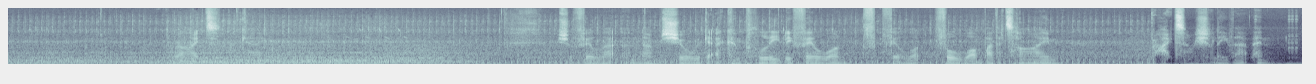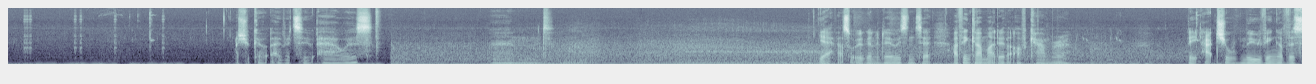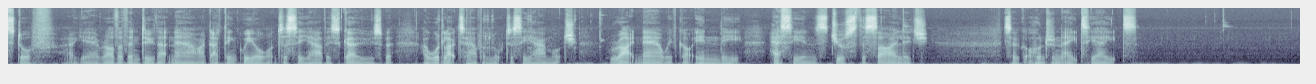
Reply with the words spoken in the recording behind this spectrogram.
Right, okay. We should fill that sure we get a completely fill one, fill one, full one by the time. Right, so we should leave that then. I should go over to ours and yeah that's what we're going to do isn't it I think I might do that off camera the actual moving of the stuff uh, yeah rather than do that now I, I think we all want to see how this goes but I would like to have a look to see how much right now we've got in the Hessians just the silage. So we've got 188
